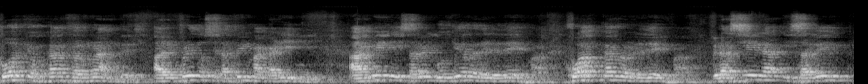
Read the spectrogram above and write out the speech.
Jorge Oscar Fernández, Alfredo Serafín Macarini, Amelia Isabel Gutiérrez de Ledesma, Juan Carlos Ledesma, Graciela Isabel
